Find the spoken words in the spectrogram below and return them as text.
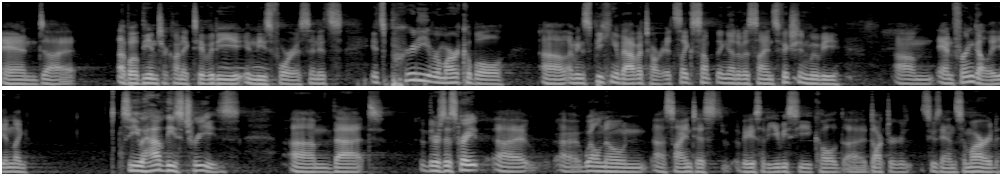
and uh, about the interconnectivity in these forests and it's it's pretty remarkable. Uh, I mean, speaking of Avatar, it's like something out of a science fiction movie, um, and Fern Gully, and like, so you have these trees um, that there's this great, uh, uh, well-known uh, scientist based at UBC called uh, Dr. Suzanne Simard,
